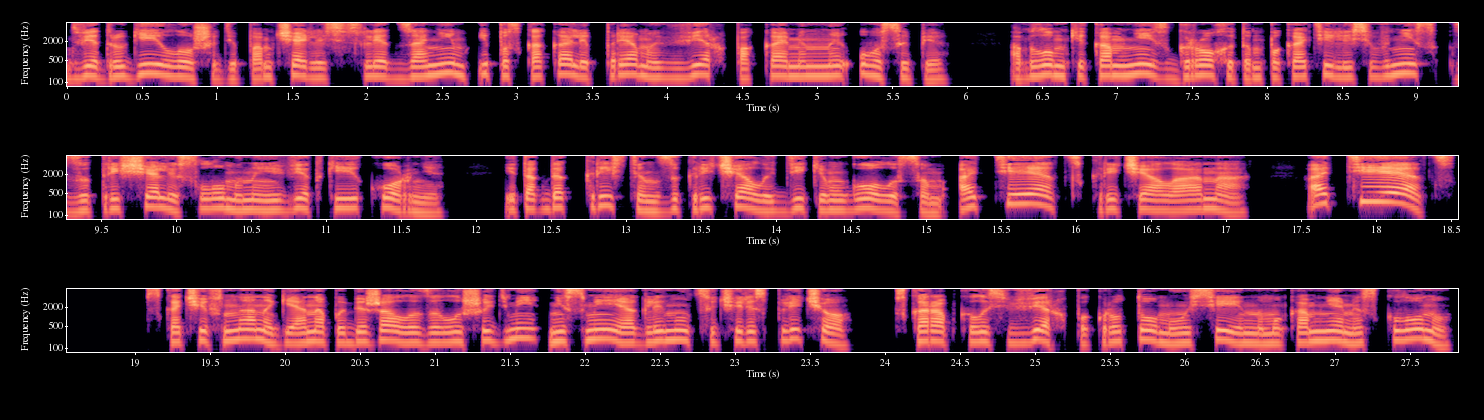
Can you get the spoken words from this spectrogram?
Две другие лошади помчались вслед за ним и поскакали прямо вверх по каменной осыпи. Обломки камней с грохотом покатились вниз, затрещали сломанные ветки и корни. И тогда Кристин закричала диким голосом «Отец!» — кричала она. «Отец!» Вскочив на ноги, она побежала за лошадьми, не смея оглянуться через плечо, вскарабкалась вверх по крутому, усеянному камнями склону,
